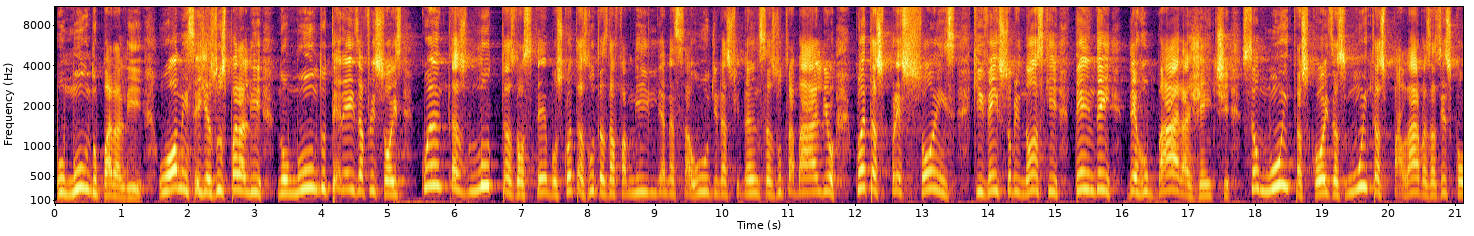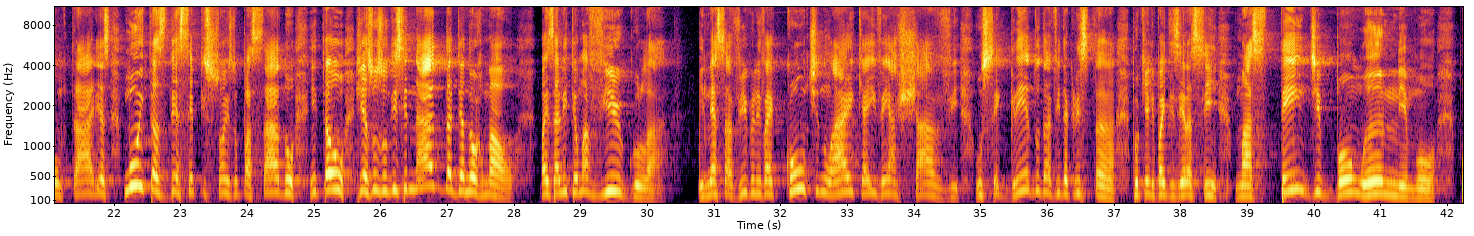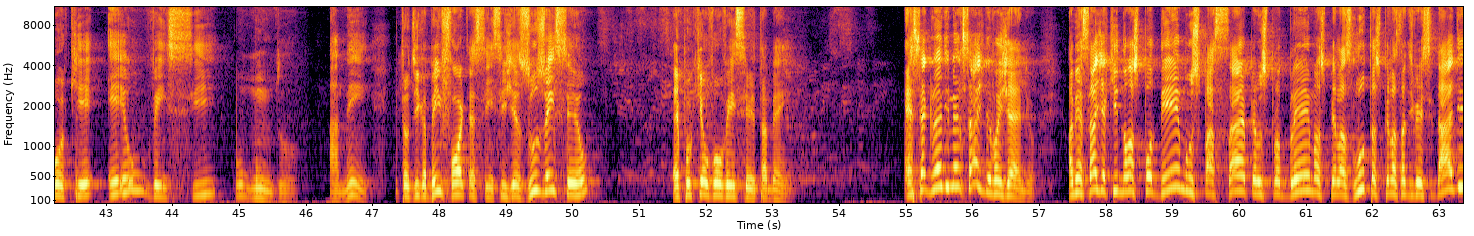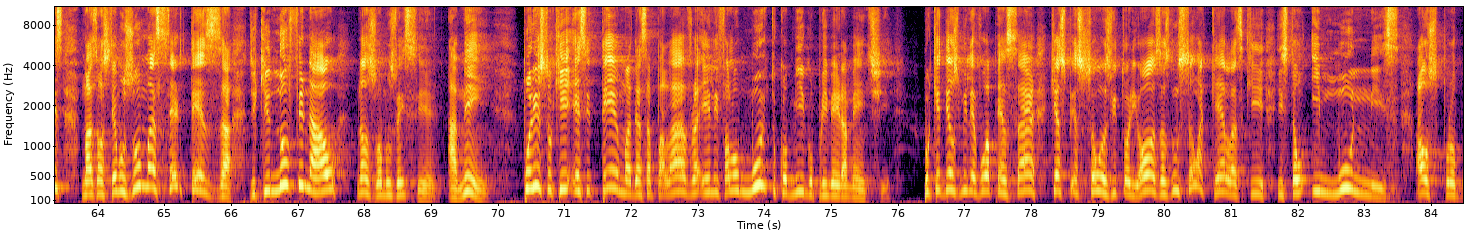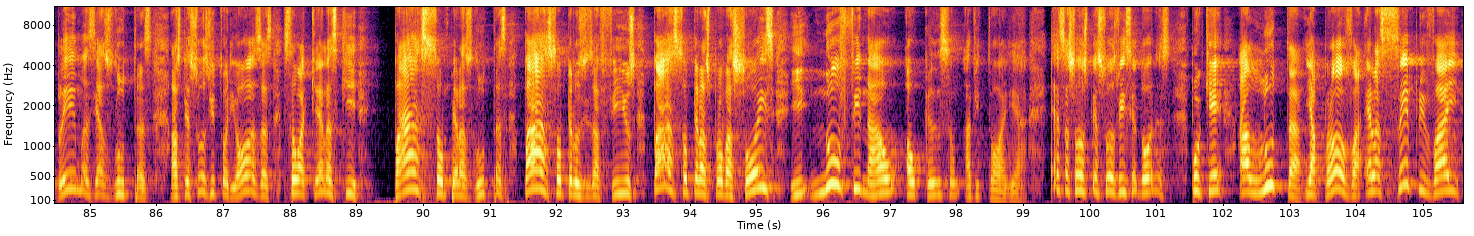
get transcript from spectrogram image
o mundo para ali, o homem ser Jesus para ali. No mundo tereis aflições. Quantas lutas nós temos, quantas lutas na família, na saúde, nas finanças, no trabalho, quantas pressões que vêm sobre nós que tendem a derrubar a gente. São muitas coisas, muitas palavras, às vezes contrárias, muitas decepções do passado. Então, Jesus não disse nada de anormal mas ali tem uma vírgula. E nessa vírgula ele vai continuar, que aí vem a chave, o segredo da vida cristã, porque ele vai dizer assim: Mas tem de bom ânimo, porque eu venci o mundo. Amém? Então diga bem forte assim: se Jesus venceu, é porque eu vou vencer também. Essa é a grande mensagem do Evangelho. A mensagem é que nós podemos passar pelos problemas, pelas lutas, pelas adversidades, mas nós temos uma certeza de que no final nós vamos vencer. Amém? Por isso que esse tema dessa palavra, ele falou muito comigo primeiramente. Porque Deus me levou a pensar que as pessoas vitoriosas não são aquelas que estão imunes aos problemas e às lutas. As pessoas vitoriosas são aquelas que passam pelas lutas, passam pelos desafios, passam pelas provações e no final alcançam a vitória. Essas são as pessoas vencedoras, porque a luta e a prova, ela sempre vai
